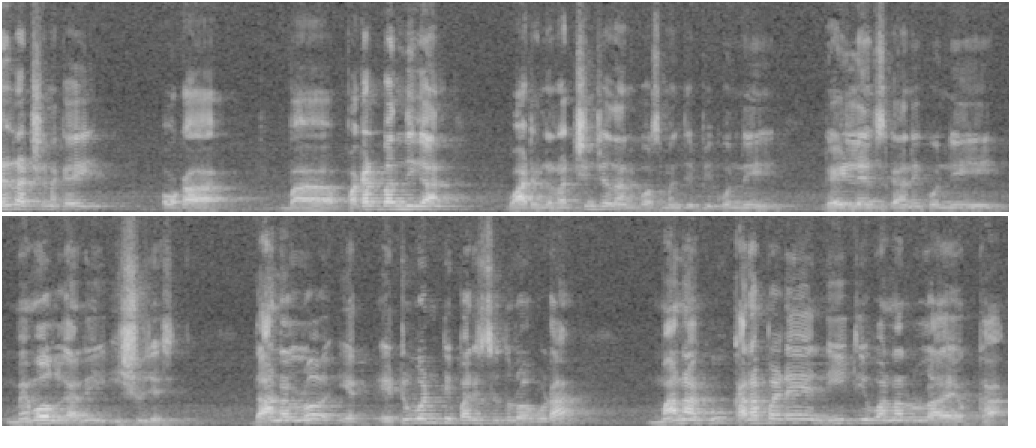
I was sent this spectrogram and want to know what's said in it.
పరిరక్షణకై ఒక బ- పకడ్బందీగా వాటిని రక్షించేదానికోసం అని చెప్పి కొన్ని గైడ్లైన్స్ కానీ కొన్ని మెమోలు కానీ ఇష్యూ చేసింది. దానిలో ఎటువంటి పరిస్థితుల్లో కూడా మనకు కనపడే నీటి వనరుల యొక్క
